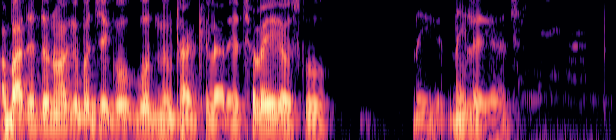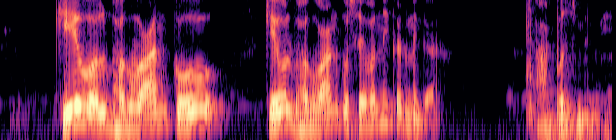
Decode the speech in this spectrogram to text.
अब बाद में दोनों आके बच्चे को गोद में उठा के खिला रहे अच्छा लगेगा उसको? नहीं नहीं लगेगा। अच्छा। केवल भगवान को, केवल भगवान को सेवन नहीं करने का। आपस में भी,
